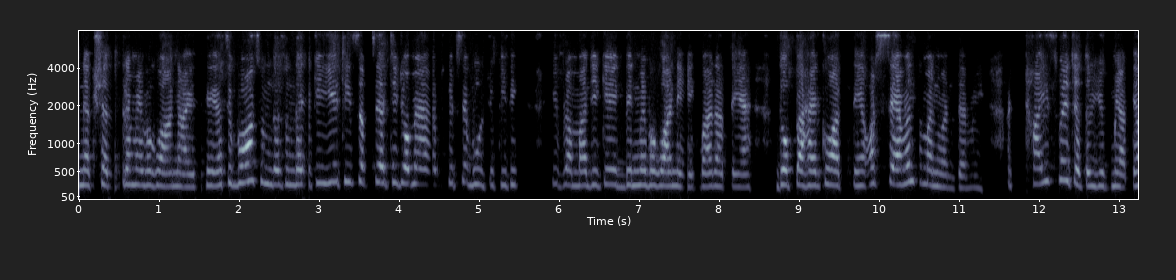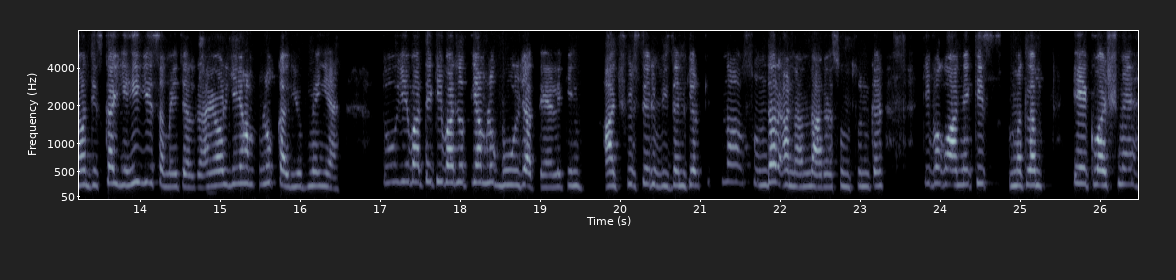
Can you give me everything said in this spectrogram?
नक्षत्र में भगवान आए थे। ऐसे बहुत सुंदर सुंदर कि ये चीज़ सबसे अच्छी जो मैं फिर से भूल चुकी थी कि ब्रह्मा जी के एक दिन में भगवान एक बार आते हैं, दोपहर को आते हैं और सेवंथ मनवंतर में, अट्ठाईसवें चतुर्युग में आते हैं और जिसका यही ये समय चल रहा है और ये हम लोग कलयुग में ही है। तो ये बातें की बात होती है, हम लोग भूल जाते हैं, लेकिन आज फिर से रिवीजन किया कितना सुंदर आनंद आ रहा है सुन सुनकर कि भगवान ने किस मतलब एक वर्ष में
